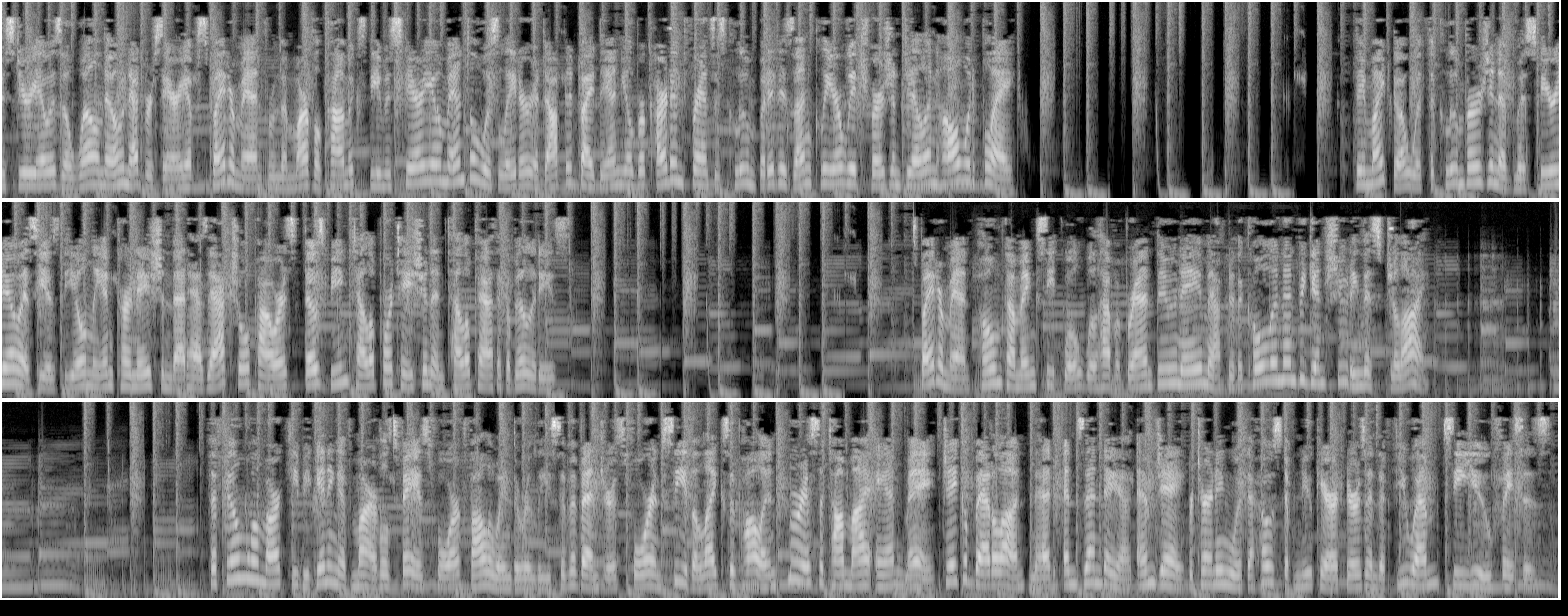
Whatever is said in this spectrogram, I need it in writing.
Mysterio is a well-known adversary of Spider-Man from the Marvel Comics. The Mysterio mantle was later adopted by Daniel Berkhart and Francis Klum but it is unclear which version Gyllenhaal would play. They might go with the Klum version of Mysterio as he is the only incarnation that has actual powers, those being teleportation and telepathic abilities. Spider-Man Homecoming sequel will have a brand new name after the colon and begin shooting this July. The film will mark the beginning of Marvel's Phase 4 following the release of Avengers 4 and see the likes of Holland, Marisa Tomei, Aunt May, Jacob Batalon, Ned, and Zendaya, MJ, returning with a host of new characters and a few MCU faces.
